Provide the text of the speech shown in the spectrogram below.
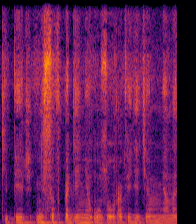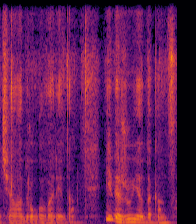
теперь не совпадение узора. Видите у меня начало другого ряда. И вяжу я до конца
